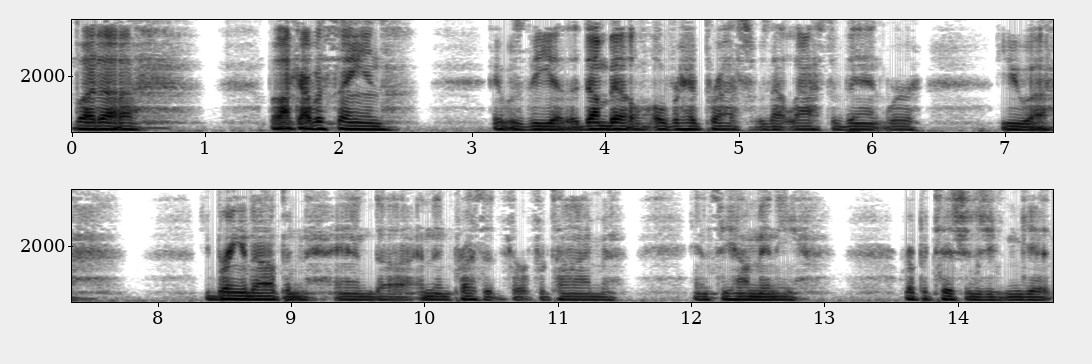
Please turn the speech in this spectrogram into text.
But uh, but like I was saying, it was the uh, the dumbbell overhead press was that last event where you uh, you bring it up and and uh, and then press it for for time and see how many repetitions you can get.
